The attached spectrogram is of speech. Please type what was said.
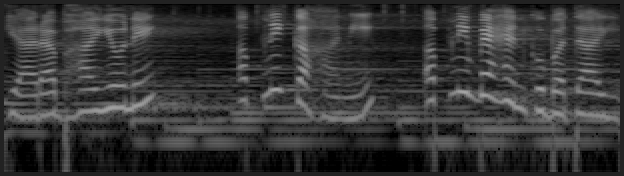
ग्यारह भाइयों ने अपनी कहानी अपनी बहन को बताई।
